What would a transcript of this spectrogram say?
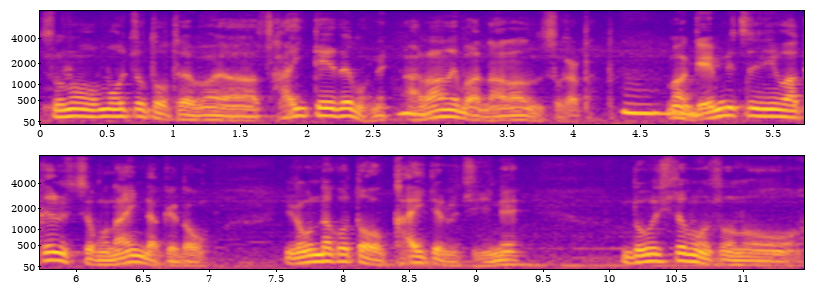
そのもうちょっと手前は最低でもね、あらねばならぬ姿と、うん、まあ厳密に分ける必要もないんだけどいろんなことを書いてるうちにねどうしてもその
